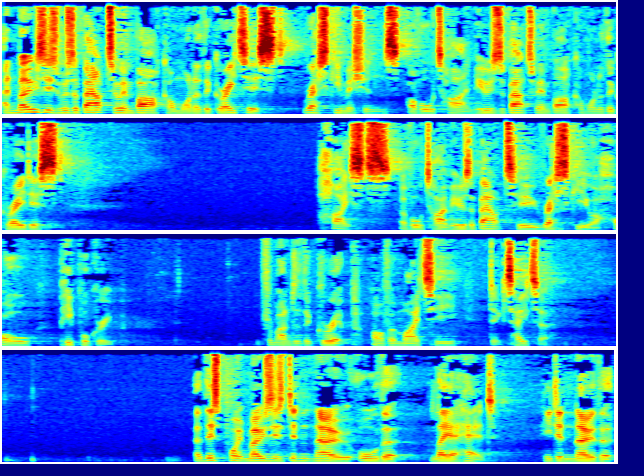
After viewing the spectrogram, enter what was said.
And Moses was about to embark on one of the greatest rescue missions of all time. He was about to embark on one of the greatest heists of all time. He was about to rescue a whole people group from under the grip of a mighty dictator. At this point, Moses didn't know all that lay ahead. He didn't know that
